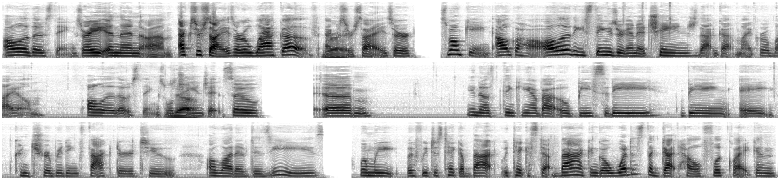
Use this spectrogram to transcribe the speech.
All of those things, right? And then um, exercise or lack of Right. exercise or smoking, alcohol. All of these things are going to change that gut microbiome. All of those things will Yeah. change it. So um, you know, thinking about obesity being a contributing factor to a lot of disease, when we if we just take a back we take a step back and go, what does the gut health look like? And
